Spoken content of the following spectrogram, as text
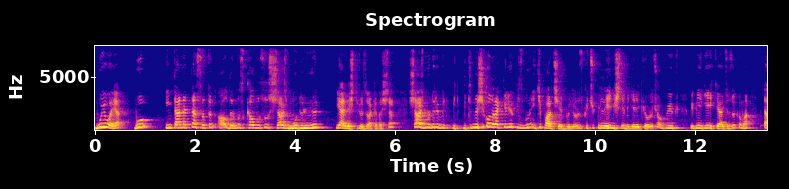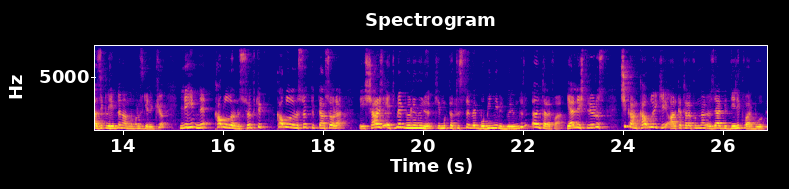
Bu yuvaya bu internetten satın aldığımız kablosuz şarj modülünü yerleştiriyoruz arkadaşlar. Şarj modülü bütünleşik olarak geliyor. Biz bunu iki parçaya bölüyoruz. Küçük bir lehim işlemi gerekiyor. Çok büyük bir bilgiye ihtiyacınız yok ama birazcık lehimden anlamanız gerekiyor. Lehimle kablolarını söktük. Kablolarını söktükten sonra e, şarj etme bölümünü ki mıknatıslı ve bobinli bir bölümdür ön tarafa yerleştiriyoruz. Çıkan kabloyu ki arka tarafından özel bir delik var bu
